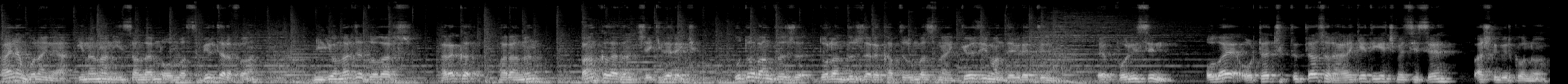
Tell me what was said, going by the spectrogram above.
halen buna ina- inanan insanların olması bir tarafa milyonlarca dolar para paranın bankalardan çekilerek bu dolandırıcı, dolandırıcılara kaptırılmasına göz yuman devletin ve polisin olay ortaya çıktıktan sonra harekete geçmesi ise başka bir konu.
